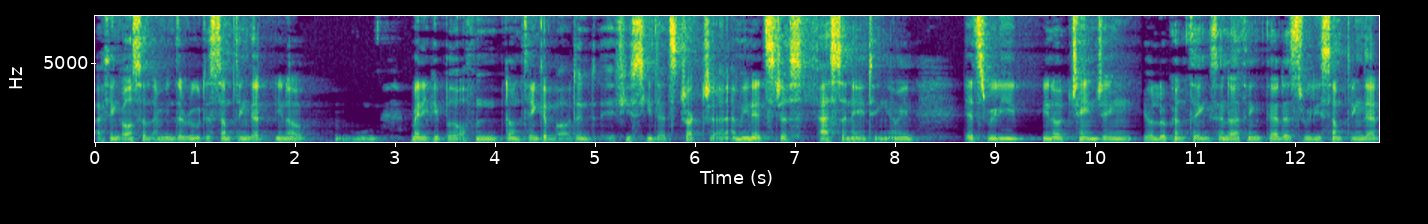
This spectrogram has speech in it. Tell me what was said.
I think also, I mean, the root is something that, you know, many people often don't think about. And if you see that structure, I mean, it's just fascinating. I mean, it's really, you know, changing your look on things. And I think that is really something that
